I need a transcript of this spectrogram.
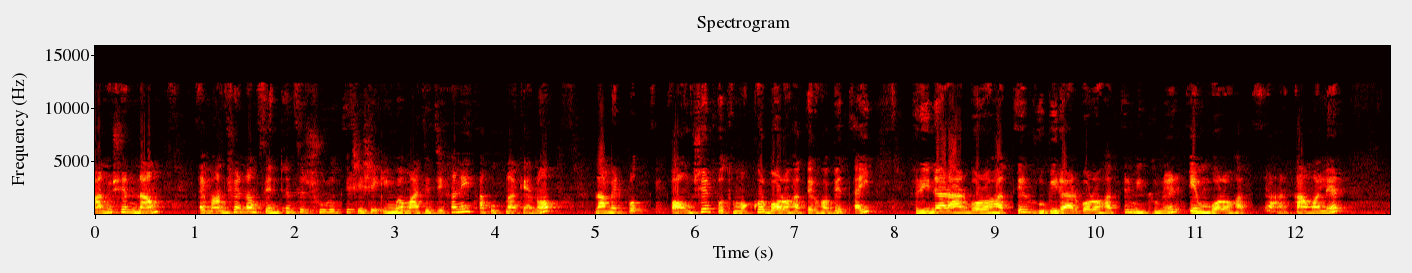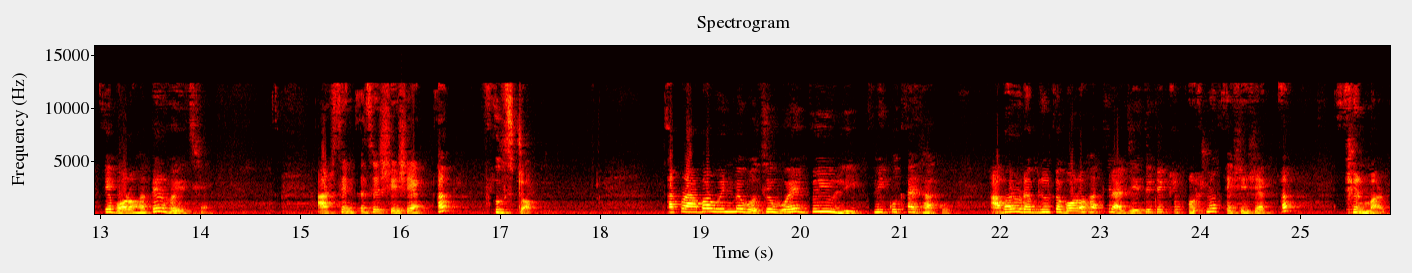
মানুষের নাম, তাই মানুষের নাম সেন্টেন্সের শুরুতে, শেষে কিংবা মাঝে যেখানেই থাকুক না কেন, নামের প্রত্যেকটা অংশের প্রথম অক্ষর বড় হাতের হবে, তাই রিনার আর বড় হাতের, রুবির আর বড় হাতের, মিথুনের এম বড় হাতের আর কামালের এ বড় হাতের হয়েছে। আর সেন্টেন্সের শেষে একটা ফুল স্টপ তারপর আবার উইনমে বলছে ওয়ের ডু ইউ লিভ তুমি কোথায় থাকো? আবারও ডাব্লিউটা বড় হাতের, আর যেহেতু এটা একটা প্রশ্ন, তাই শেষে একটা কোশ্চেন মার্ক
